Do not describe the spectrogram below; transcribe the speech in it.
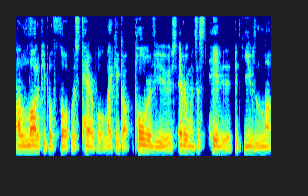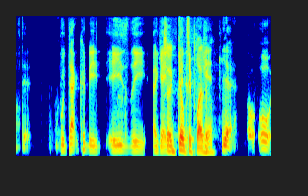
a lot of people thought was terrible? Like it got poor reviews, everyone just hated it, but you loved it. Would that could be easily a game So guilty pleasure. kid. Yeah, or, or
